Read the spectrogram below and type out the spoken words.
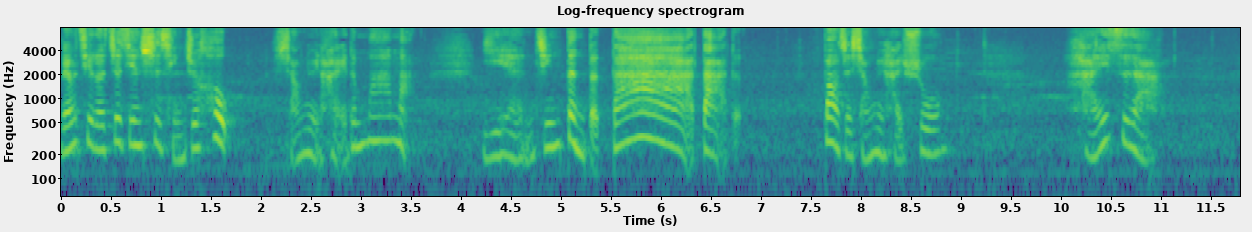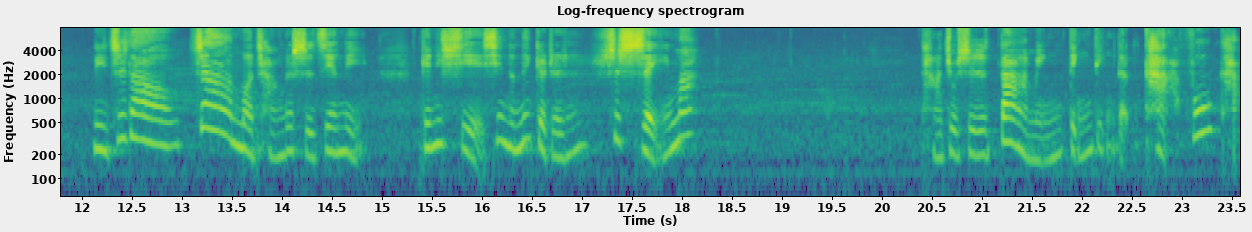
了解了这件事情之后，小女孩的妈妈眼睛瞪得大大的，抱着小女孩说：“孩子啊，你知道这么长的时间里给你写信的那个人是谁吗？他就是大名鼎鼎的卡夫卡，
